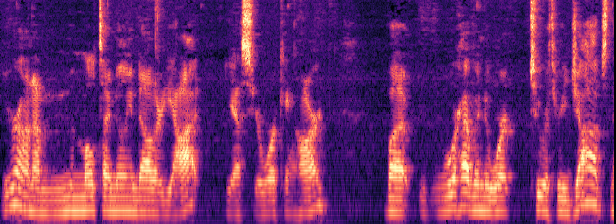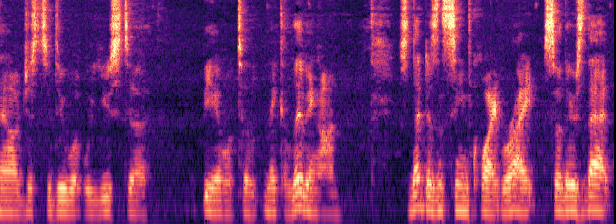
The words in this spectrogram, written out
You're on a multi million dollar yacht. Yes, you're working hard, but we're having to work two or three jobs now just to do what we used to be able to make a living on. So that doesn't seem quite right. So there's that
